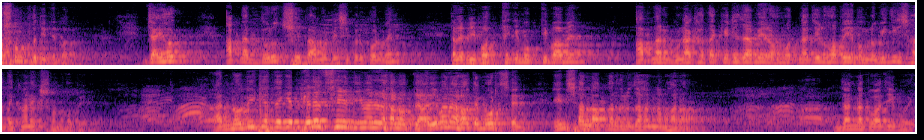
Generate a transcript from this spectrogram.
অসংখ্য দিতে পারব। যাই হোক, আপনার দরুদ শিল্প আমল বেশি করে করবেন, তাহলে বিপদ থেকে মুক্তি পাবেন, আপনার গুনাখাতা কেটে যাবে, রহমত নাজিল হবে এবং নবীজির সাথে কানেকশন হবে। আর নবীকে দেখে ফেলেছেন ইমানের হালতে, আর ইমানের হালতে মরছেন ইনশাল্লাহ আপনার জন্য জাহান্নাম হারাম। জান্নাত ওয়াজিব হয়ে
